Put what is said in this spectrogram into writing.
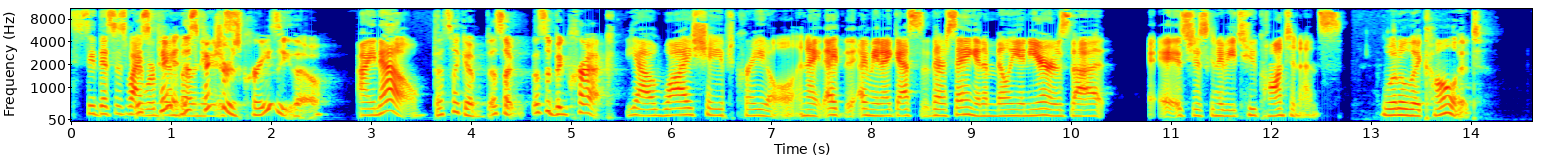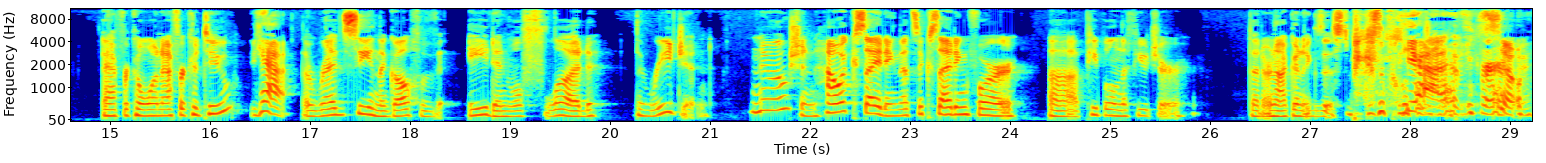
See, this is why this we're bimbo this news. picture is crazy, though. I know. That's like a that's like that's a big crack. yeah, Y shaped cradle. And I, I, I mean, I guess they're saying in a million years that it's just going to be two continents. What'll they call it? Africa one, Africa two. Yeah. The Red Sea and the Gulf of Aden will flood the region. New ocean. How exciting! That's exciting for uh, people in the future that are not going to exist because of global Yeah, warming. for- so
